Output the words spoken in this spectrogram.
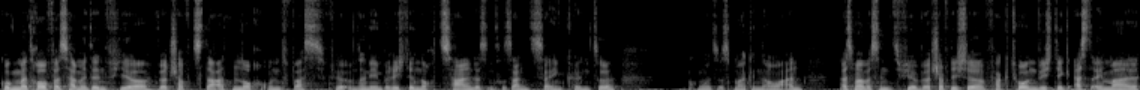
Gucken wir drauf, was haben wir denn für Wirtschaftsdaten noch und was für Unternehmen berichten noch Zahlen, das interessant sein könnte. Gucken wir uns das mal genauer an. Erstmal, was sind für wirtschaftliche Faktoren wichtig? Erst einmal,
